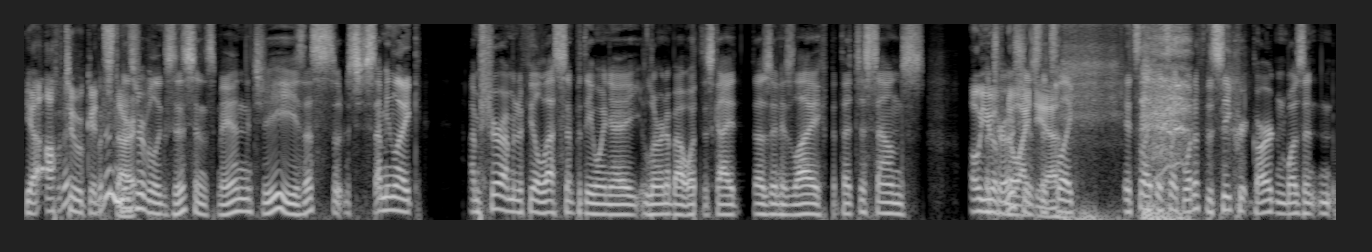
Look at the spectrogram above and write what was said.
yeah, off to a good what a start. miserable existence, man. Jeez, that's just. I mean, like, I'm sure I'm going to feel less sympathy when I learn about what this guy does in his life, but that just sounds oh, you atrocious. have no idea. It's like. It's like it's like what if the secret garden wasn't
